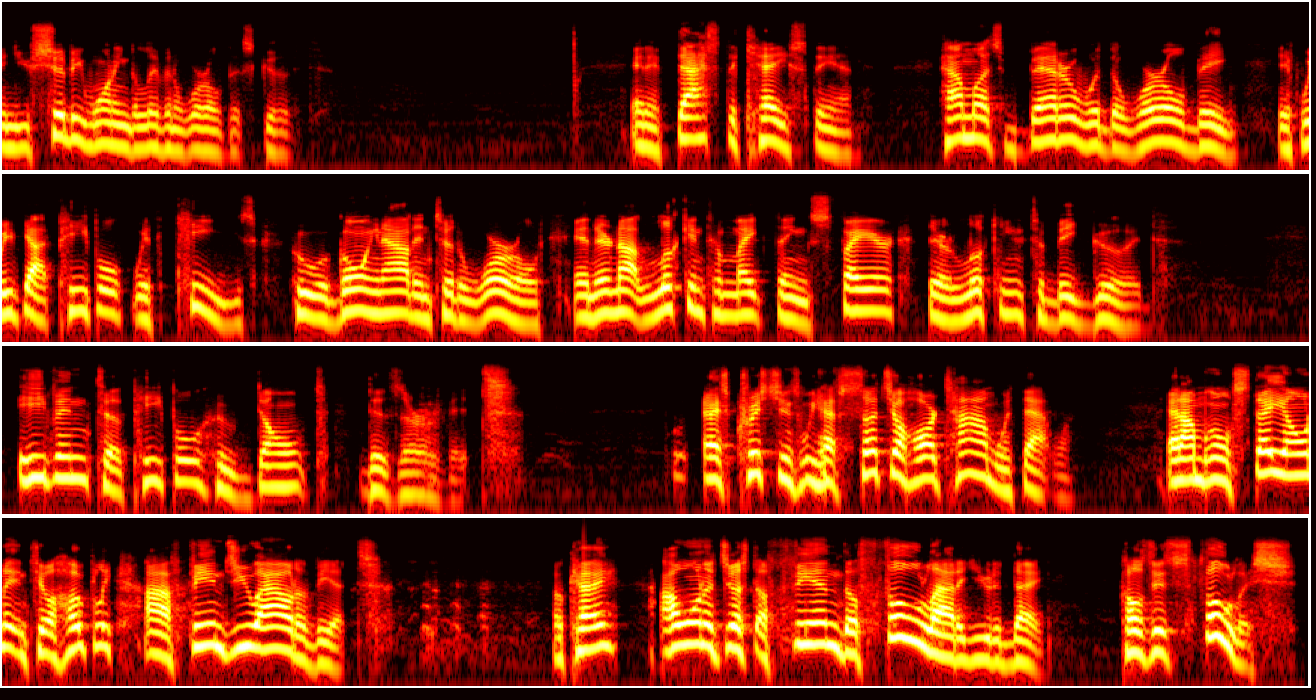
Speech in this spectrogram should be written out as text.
and you should be wanting to live in a world that's good. And if that's the case, then how much better would the world be if we've got people with keys who are going out into the world and they're not looking to make things fair, they're looking to be good, even to people who don't deserve it. As Christians, we have such a hard time with that one. And I'm going to stay on it until hopefully I offend you out of it okay? I want to just offend the fool out of you today because it's foolish,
